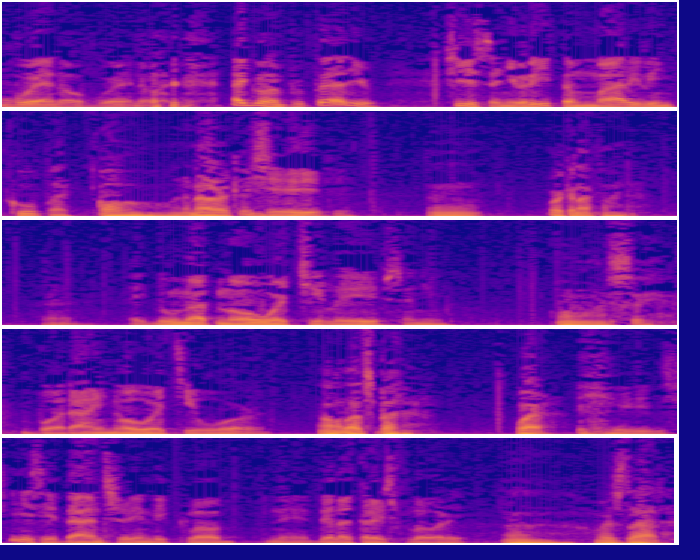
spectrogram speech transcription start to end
bueno, bueno. I'm going to tell you. She is señorita Marilyn Cooper. Oh, an American. Si. Uh, where can I find her? I do not know where she lives, senor. Oh, I see. But I know where she works. Oh, that's better. Where? She's a dancer in the club eh, de las Tres Flores. Uh, where's that?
